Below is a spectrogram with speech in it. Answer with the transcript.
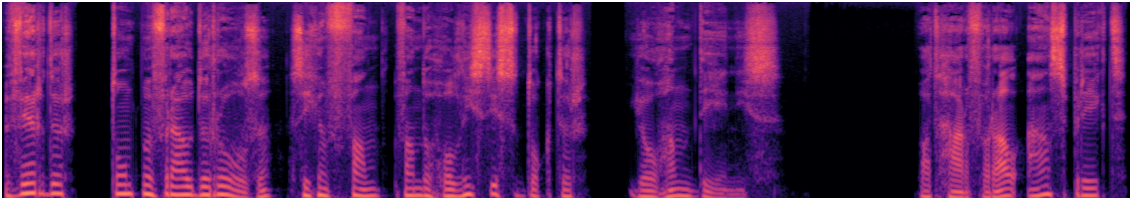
Verder toont mevrouw De Roze zich een fan van de holistische dokter Johan Denis. Wat haar vooral aanspreekt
